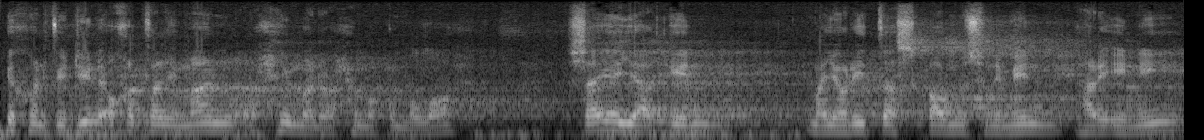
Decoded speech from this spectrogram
Ikhwan fillah akhwatul iman rahiman rahimakumullah. Saya yakin mayoritas kaum muslimin hari ini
